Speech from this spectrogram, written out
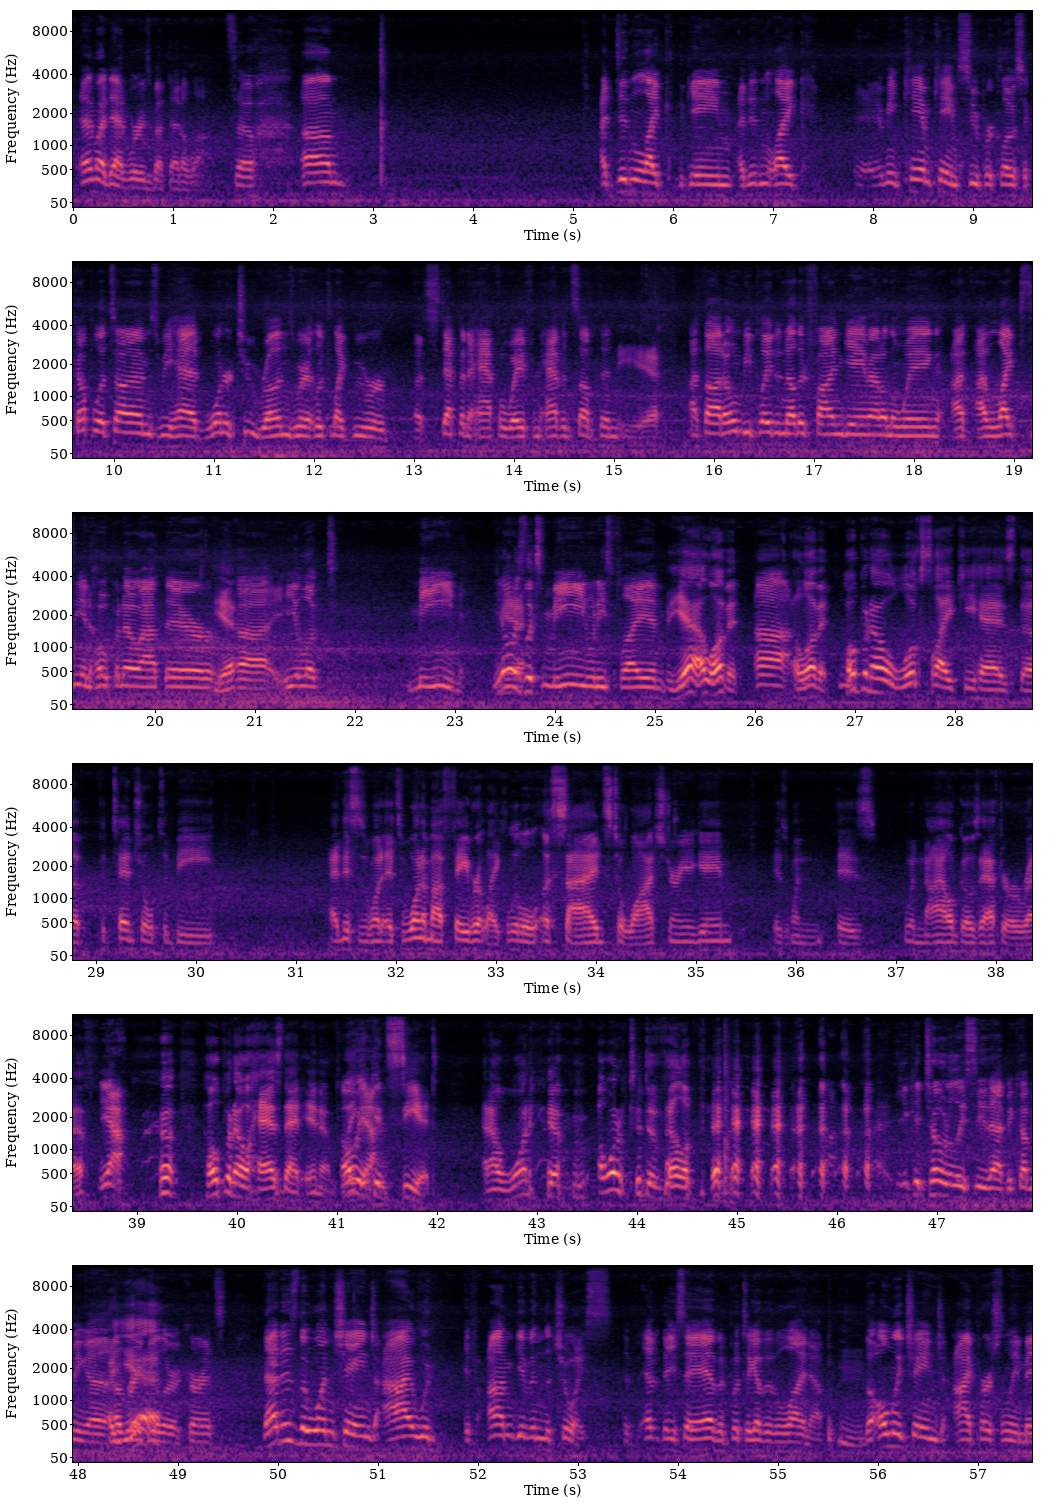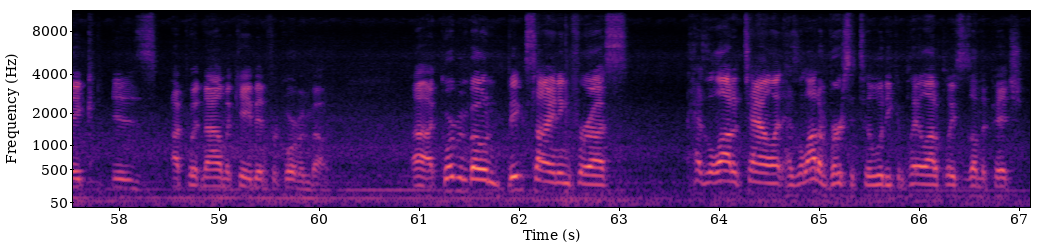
and my dad worries about that a lot. So, um, I didn't like the game. I didn't like. I mean, Cam came super close a couple of times. We had one or two runs where it looked like we were a step and a half away from having something. Yeah. I thought Ownby played another fine game out on the wing. I, I liked seeing Hoppenot out there. Yeah. Uh, he looked mean. He always looks mean when he's playing. Yeah, I love it. Uh, I love it. Hoppenot looks like he has the potential to be, and this is one. It's one of my favorite like little asides to watch during a game. Is when is when Niall goes after a ref. yeah. Hoppenot has that in him. Oh, yeah. you can see it, and I want him. I want him to develop that. You could totally see that becoming a, a Uh, yeah. regular occurrence. That is the one change I would, if I'm given the choice. If they say Evan put together the lineup, Mm. the only change I personally make is I put Niall McCabe in for Corben Bone. Uh, Corben Bone, big signing for us, has a lot of talent, has a lot of versatility, can play a lot of places on the pitch.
